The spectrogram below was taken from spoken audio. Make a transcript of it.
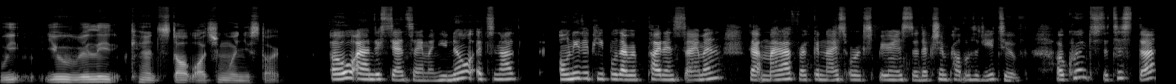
We you really can't stop watching when you start. Oh, I understand, Simon. You know, it's not only the people that replied in Simon that might have recognized or experienced addiction problems with YouTube. According to Statista,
